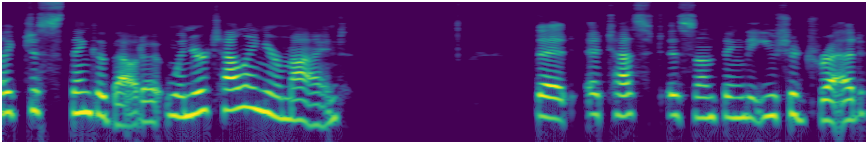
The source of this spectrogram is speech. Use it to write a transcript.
Like, just think about it. When you're telling your mind that a test is something that you should dread,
